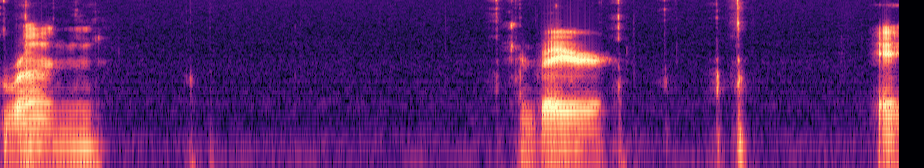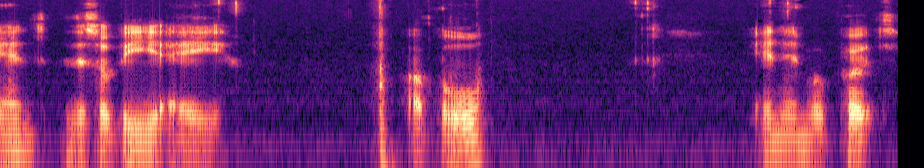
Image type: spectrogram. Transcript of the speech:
run conveyor and this will be a a bool and then we'll put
